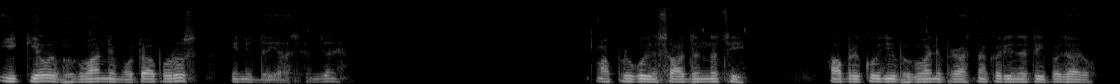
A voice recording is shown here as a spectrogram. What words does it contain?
એ કેવળ ભગવાનને મોટા પુરુષ, એની દયા છે સમજાય? આપણું કોઈ સાધન નથી. આપણે કોઈ દી ભગવાનની પ્રાર્થના કરી નથી, પધારો.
